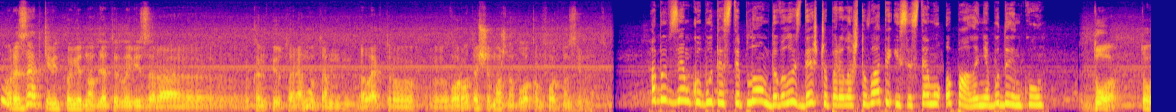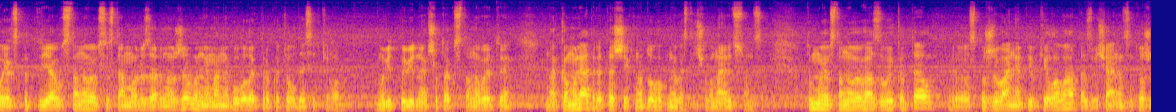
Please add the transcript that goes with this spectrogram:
ну, розетки відповідно для телевізора, е, комп'ютера, ну там електроворота, щоб можна було комфортно звільнити. Аби взимку бути з теплом, довелось дещо перелаштувати і систему опалення будинку. До того, як я встановив систему резервного живлення, в мене був електрокотел 10 кВт. Ну, відповідно, якщо так встановити на акумулятори, теж їх надовго б не вистачило, навіть сонце. Тому я встановив газовий котел, е, споживання пів кіловата. Звичайно, це теж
